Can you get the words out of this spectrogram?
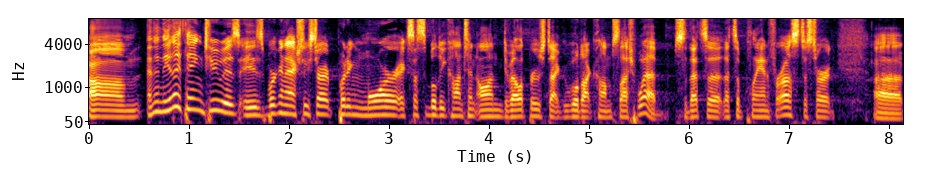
Um, and then the other thing too is is we're going to actually start putting more accessibility content on developers.google.com/web. So that's a that's a plan for us to start uh,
